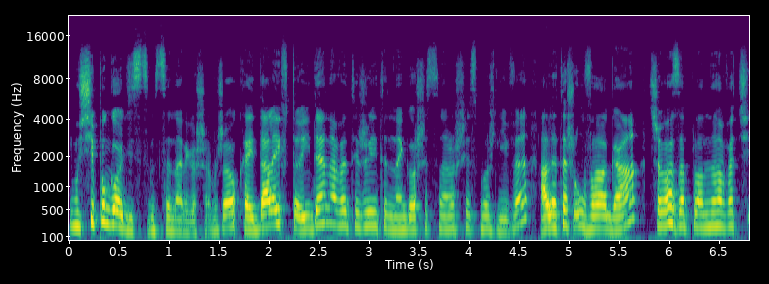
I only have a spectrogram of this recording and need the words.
i musicie pogodzić z tym scenariuszem, że okej, okay, dalej w to idę, nawet jeżeli ten najgorszy scenariusz jest możliwy, ale też uwaga, trzeba zaplanować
